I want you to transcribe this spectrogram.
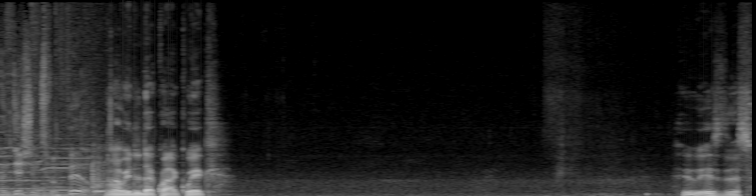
Conditions fulfilled. Oh, we did that quite quick. Who is this?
